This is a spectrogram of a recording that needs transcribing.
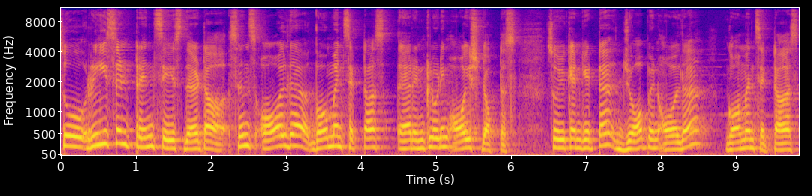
so recent trend says that uh, since all the government sectors are including Ayush doctors, so you can get a job in all the government sectors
